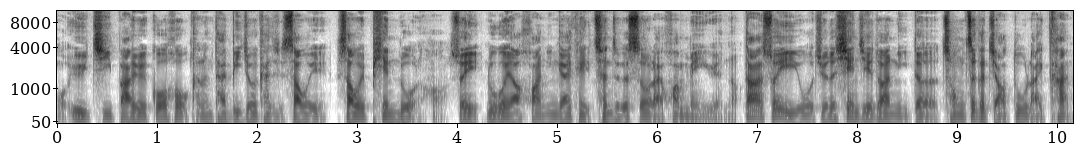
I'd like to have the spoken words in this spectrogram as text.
我预计八月过后，可能台币就会开始稍微稍微偏弱了哈。所以如果要换，应该可以趁这个时候来换美元了。当然，所以我觉得现阶段你的从这个角度来看，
